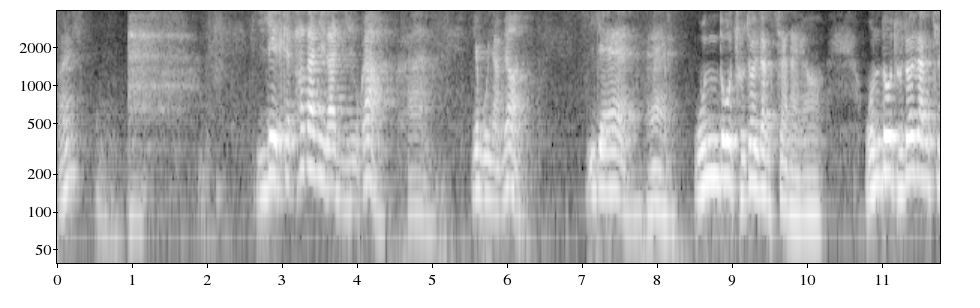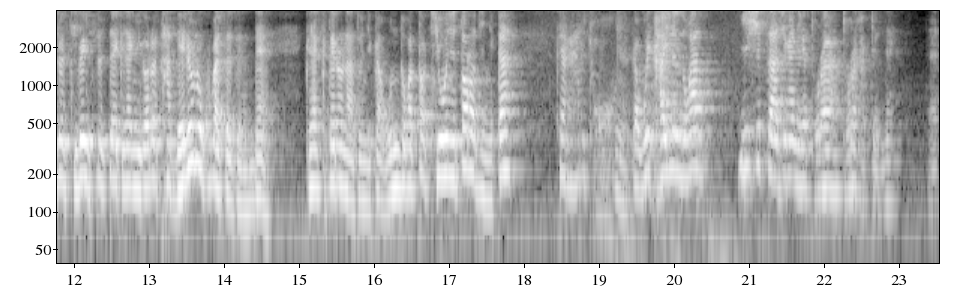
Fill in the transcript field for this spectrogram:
어? 아, 이게 이렇게 사단이 난 이유가 아, 이게 뭐냐면 이게 예, 온도 조절 장치잖아요. 온도 조절 장치를 집에 있을 때 그냥 이거를 다 내려놓고 갔어야 되는데 그냥 그대로 놔두니까 온도가 또 기온이 떨어지니까 그냥 하루 종일 그러니까 우리 가 있는 동안 24시간 이게 돌아 돌아갔겠네. 예.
